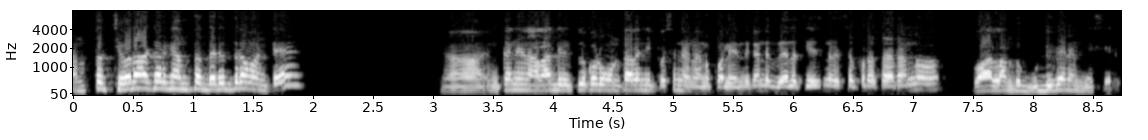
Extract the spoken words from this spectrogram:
ఎంత చివరాఖరికి ఎంత దరిద్రం అంటే ఇంకా నేను అలాంటి వ్యక్తులు కూడా ఉంటారని చెప్పేసి నేను అనుకోలేదు. ఎందుకంటే వీళ్ళు చేసిన విష ప్రచారాన్ని వాళ్ళు అంత గుడ్డిగా నమ్మేశారు.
